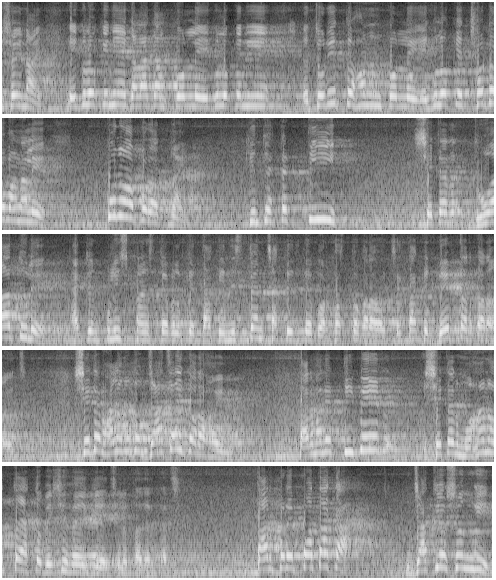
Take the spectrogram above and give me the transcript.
বিষয় নয়। এগুলোকে নিয়ে গালাগাল করলে, এগুলোকে নিয়ে চরিত্র হনন করলে, এগুলোকে ছোট বানালে কোনো অপরাধ নাই। কিন্তু একটা টিপ, সেটার ধোয়া তুলে একজন পুলিশ কনস্টেবলকে তাকে ইনস্ট্যান্ট চাকরি থেকে বরখাস্ত করা হয়েছে, তাকে গ্রেফতার করা হয়েছে। সেটা ভালো মতো যাচাই করা হয়নি। তার মানে টিপের সেটার মহানত্ব এত বেশি হয়ে গিয়েছিল তাদের কাছে। তারপরে পতাকা, জাতীয় সংগীত,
